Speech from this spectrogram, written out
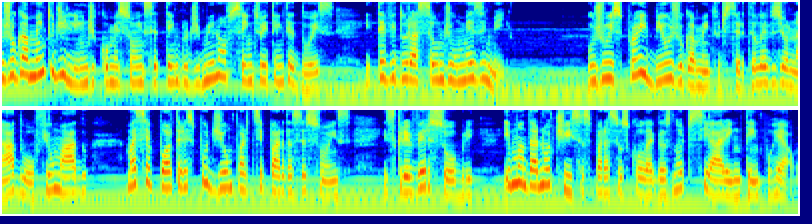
O julgamento de Lindy começou em setembro de 1982 e teve duração de um mês e meio. O juiz proibiu o julgamento de ser televisionado ou filmado, mas repórteres podiam participar das sessões, escrever sobre e mandar notícias para seus colegas noticiarem em tempo real.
